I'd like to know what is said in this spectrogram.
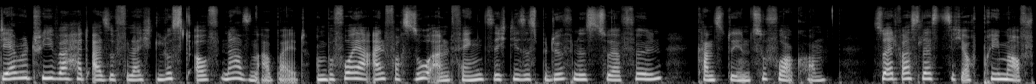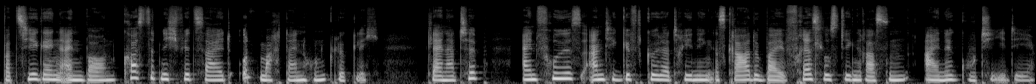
Der Retriever hat also vielleicht Lust auf Nasenarbeit und bevor er einfach so anfängt, sich dieses Bedürfnis zu erfüllen, kannst du ihm zuvorkommen. So etwas lässt sich auch prima auf Spaziergängen einbauen, kostet nicht viel Zeit und macht deinen Hund glücklich. Kleiner Tipp, ein frühes Anti-Giftköder-Training ist gerade bei fresslustigen Rassen eine gute Idee.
